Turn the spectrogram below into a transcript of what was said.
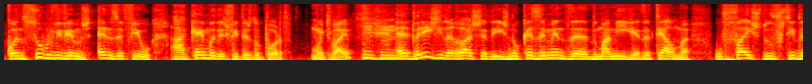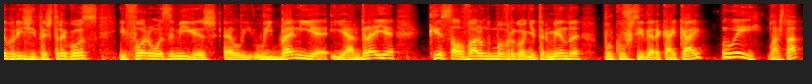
quando sobrevivemos a desafio à queima das fitas do Porto. Muito bem. Uhum. A Brígida Rocha diz, no casamento de, de uma amiga, da Telma, o fecho do vestido da Brígida estragou-se e foram as amigas a Li Libânia e a Andreia que a salvaram de uma vergonha tremenda porque o vestido era cai-cai. Ui. Lá está.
